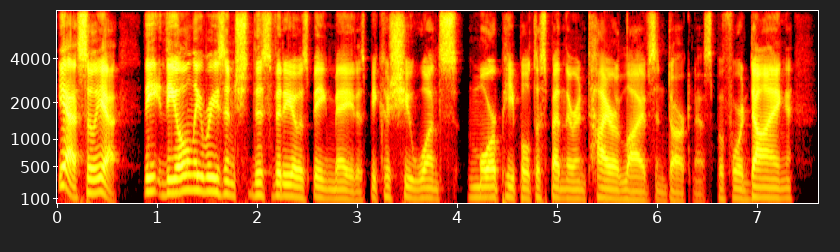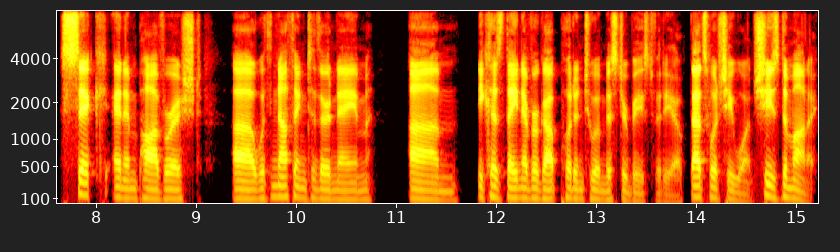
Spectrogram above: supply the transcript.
yeah. So yeah, the the only reason this video is being made is because she wants more people to spend their entire lives in darkness before dying sick and impoverished uh, with nothing to their name um, because they never got put into a Mr. Beast video. That's what she wants. She's demonic.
